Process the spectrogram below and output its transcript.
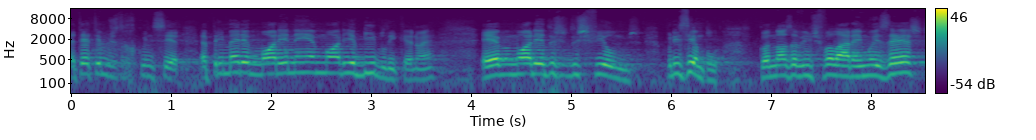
até temos de reconhecer, a primeira memória nem é a memória bíblica, não é? É a memória dos, dos filmes. Por exemplo, quando nós ouvimos falar em Moisés,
